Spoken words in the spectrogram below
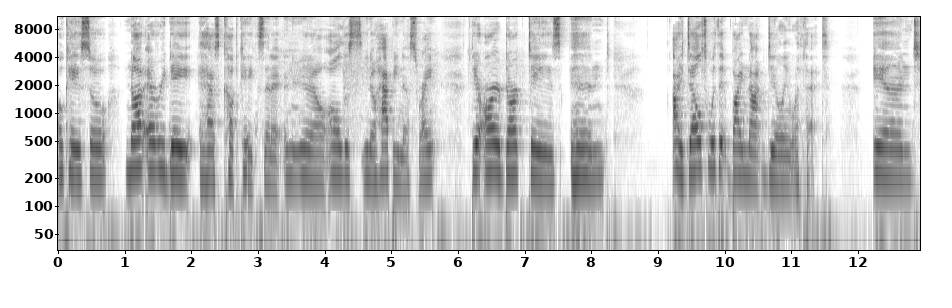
okay, so not every day has cupcakes in it and you know all this, you know, happiness, right? There are dark days and I dealt with it by not dealing with it. And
